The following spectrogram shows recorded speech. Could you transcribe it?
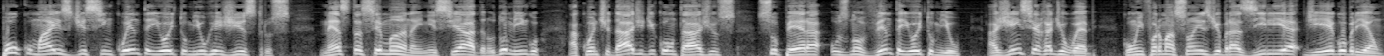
pouco mais de 58 mil registros. Nesta semana, iniciada no domingo, a quantidade de contágios supera os 98 mil. Agência Rádio Web com informações de Brasília, Diego Brião.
